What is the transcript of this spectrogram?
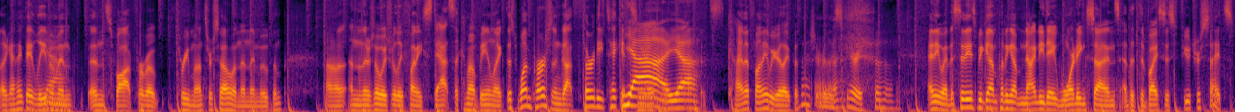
Like I think they leave Yeah. them in in spot for about three months or so, and then they move them. Uh, and then there's always really funny stats that come out being like, this one person got 30 tickets. you know? Yeah, yeah. It's kind of funny, but you're like, that's actually really scary. anyway, the city has begun putting up 90 day warning signs at the device's future sites.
